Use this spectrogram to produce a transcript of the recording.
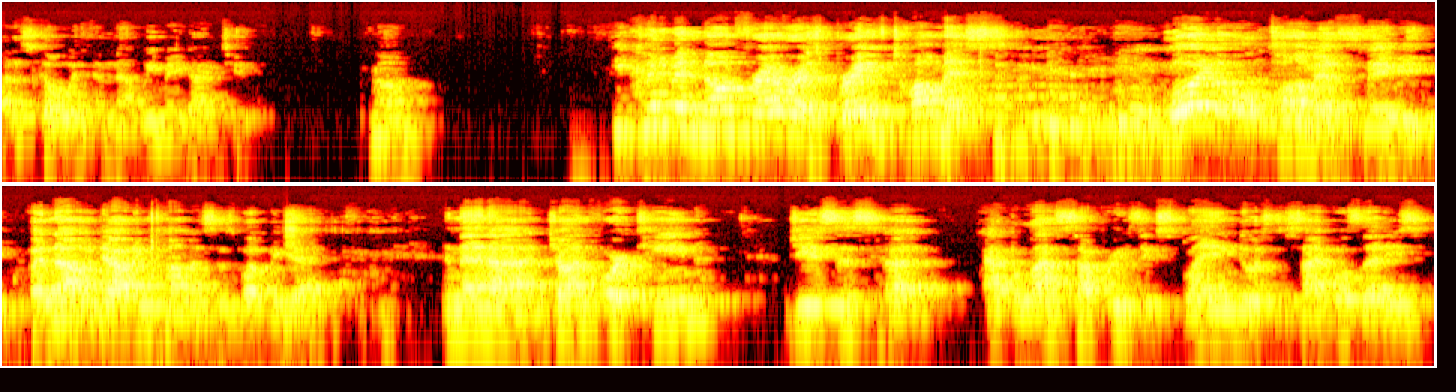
let us go with him that we may die too. Um, he could have been known forever as Brave Thomas, loyal Thomas, maybe. But no, Doubting Thomas is what we get. And then uh, John 14, Jesus uh, at the Last Supper, he's explaining to his disciples that he's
